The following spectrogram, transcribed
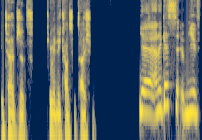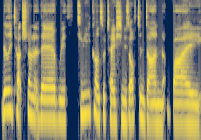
in terms of community consultation. Yeah, and I guess you've really touched on it there with community consultation is often done by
